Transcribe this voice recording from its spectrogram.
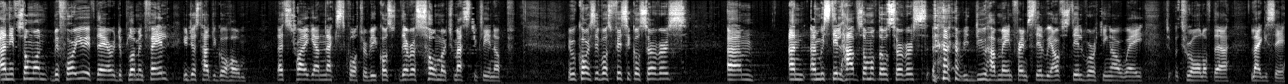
And if someone before you, if their deployment failed, you just had to go home. Let's try again next quarter because there was so much mess to clean up. And of course, it was physical servers. Um, and, and we still have some of those servers. we do have mainframes still. We are still working our way to, through all of the legacy.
